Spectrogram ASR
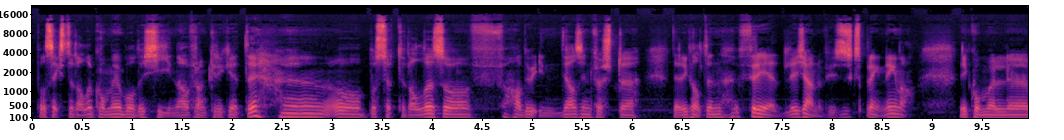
på 60-tallet kom jo både Kina og Frankrike etter. Eh, og på 70-tallet så hadde jo India sin første det de kalte en fredelig kjernefysisk sprengning. Da. De kom vel eh,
